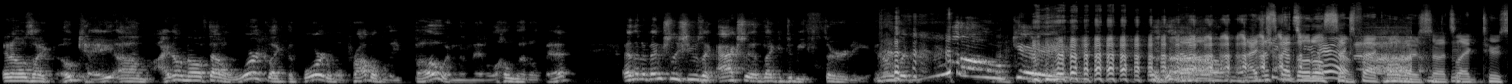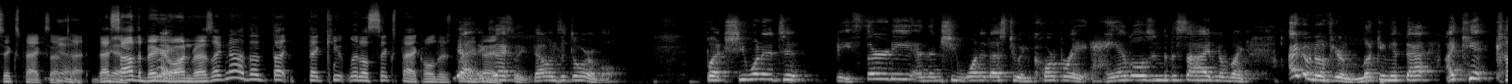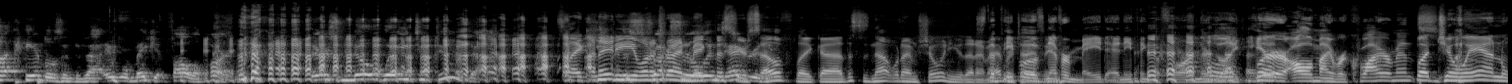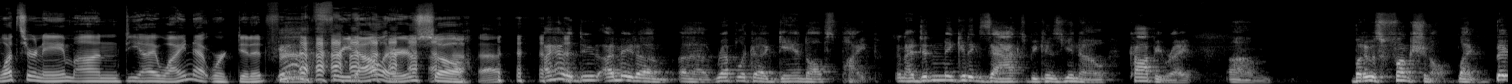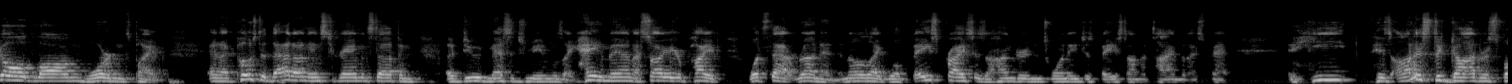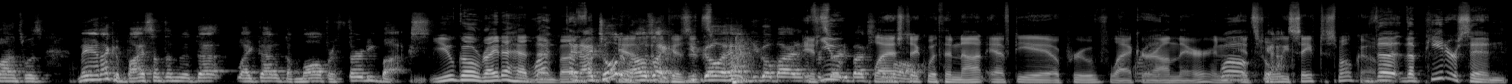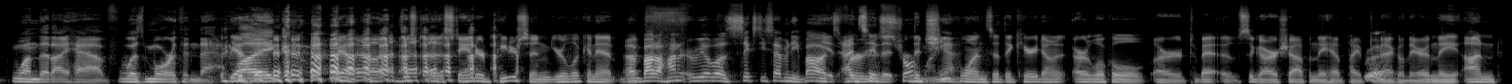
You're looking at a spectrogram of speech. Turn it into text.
And I was like, okay, um, I don't know if that'll work. Like the board will probably bow in the middle a little bit. And then eventually she was like, actually, I'd like it to be 30. And I was like, okay. Um, I just got the little six pack holders, so it's like two six packs on Yeah. top. I Yeah. saw the bigger Right. one, but I was like, no, the, that that cute little six pack holder's yeah, pretty nice. exactly. That one's adorable. But she wanted it to be 30, and then she wanted us to incorporate handles into the side. And I'm like, I don't know if you're looking at that. I can't cut handles into that. It will make it fall apart. There's no way to do that. It's like, Keep lady, you want to try and structural make this yourself? Like, uh, this is not what I'm showing you that I'm the people who have never made anything before, and they're Well, like, but- "Here are all my requirements." But Joanne, what's her name on DIY Network did it for Yeah. three dollars. So I had a dude. I made a, a replica Gandalf's pipe, and I didn't make it exact because you know copyright. Um, but it was functional, like big old long warden's pipe. And I posted that on Instagram and stuff. And a dude messaged me and was like, "Hey man, I saw your pipe. What's that running?" And I was like, "Well, base price is 120 just based on the time that I spent." And he, his honest to God response was, "Man, I could buy something that, that like that at the mall for 30 bucks." You go right ahead What then, the bud. And I told him, Yeah, I was like, "You go ahead, you go buy it it's for thirty bucks." at the plastic mall." with a not FDA approved lacquer Right. on there, and Well, it's totally yeah. safe to smoke on. the the Peterson one that I have was more than that. Yeah. Like yeah, uh, just a standard Peterson, you're looking at what, about a hundred, it was 60, 70 bucks. It- I'd say a that short the one, cheap yeah. ones that they carry down at our local our tobacco cigar shop and they have pipe Right. tobacco there and they on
